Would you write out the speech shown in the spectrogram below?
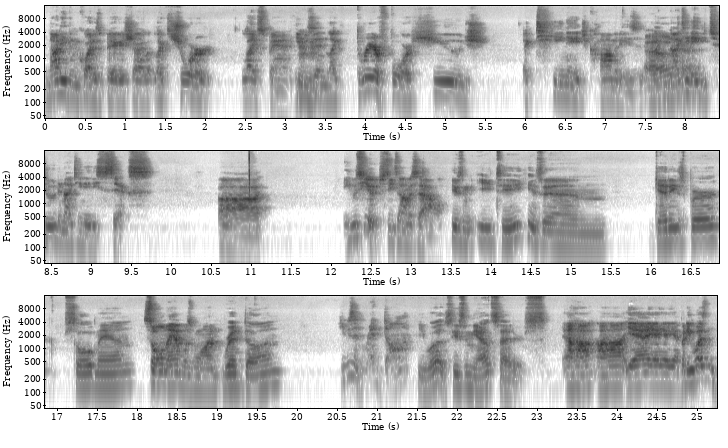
not even quite as big as Shia, like shorter lifespan. He was Mhm. in like three or four huge like teenage comedies, like Oh, okay. 1982 to 1986. Uh, he was huge. C. Thomas Howell. He's in E.T. He's in Gettysburg, Soul Man, Soul Man was one. Red Dawn. He was in Red Dawn. He was. He's in The Outsiders. Uh huh. Uh huh. Yeah, yeah, yeah, yeah. But he wasn't.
